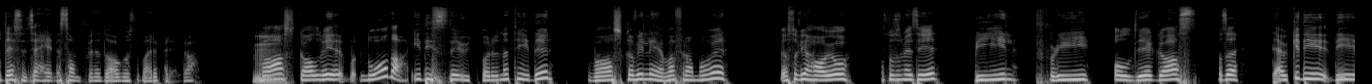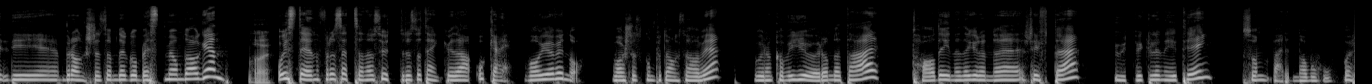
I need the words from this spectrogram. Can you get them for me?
Og det syns jeg hele samfunnet i dag også bærer preg av. Mm. Hva skal vi nå, da, i disse utfordrende tider, hva skal vi leve av framover? Altså, vi har jo, altså, som jeg sier, bil, fly, olje, gass. Altså, det er jo ikke de, de, de bransjene som det går best med om dagen. Nei. Og istedenfor å sette seg ned og sutre, så tenker vi da ok, hva gjør vi nå? Hva slags kompetanse har vi? Hvordan kan vi gjøre om dette her? Ta det inn i det grønne skiftet. Utvikle nye ting som verden har behov for.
